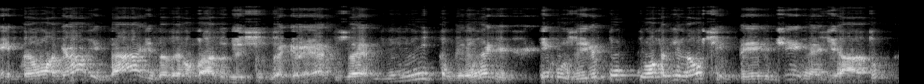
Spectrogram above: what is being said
Então, a gravidade da derrubada desses decretos é muito grande, inclusive por conta de não se ter de imediato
